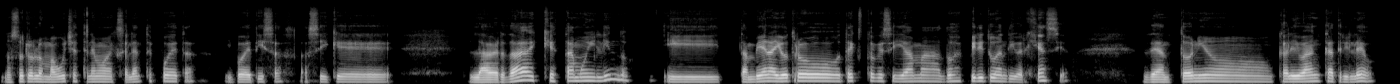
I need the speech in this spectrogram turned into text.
Nosotros los mapuches tenemos excelentes poetas y poetisas, así que la verdad es que está muy lindo. Y también hay otro texto que se llama Dos espíritus en divergencia, de Antonio Calibán Catrileo.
